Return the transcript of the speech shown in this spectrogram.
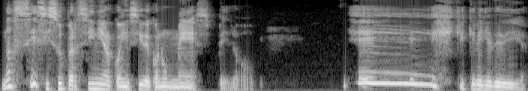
No sé si Super Senior coincide con un mes, pero... Eh, ¿Qué quiere que te diga?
